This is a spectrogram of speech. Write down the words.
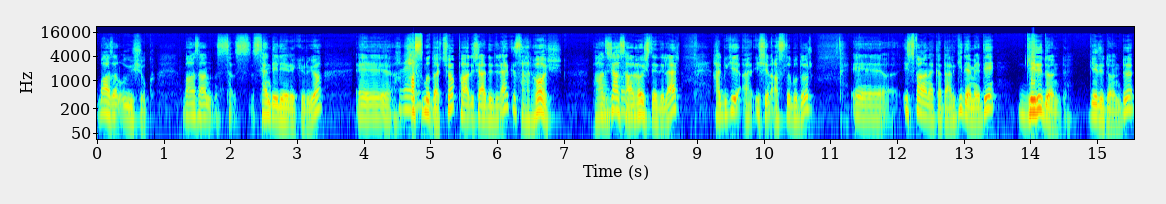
bazen uyuşuk, bazen s- s- sendeleyerek yürüyor. E, Hasmı da çok. Padişah dediler ki sarhoş. Padişah sarhoş dediler. Halbuki e, işin aslı budur. E, İsfahan'a kadar gidemedi. Geri döndü. Geri döndü.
